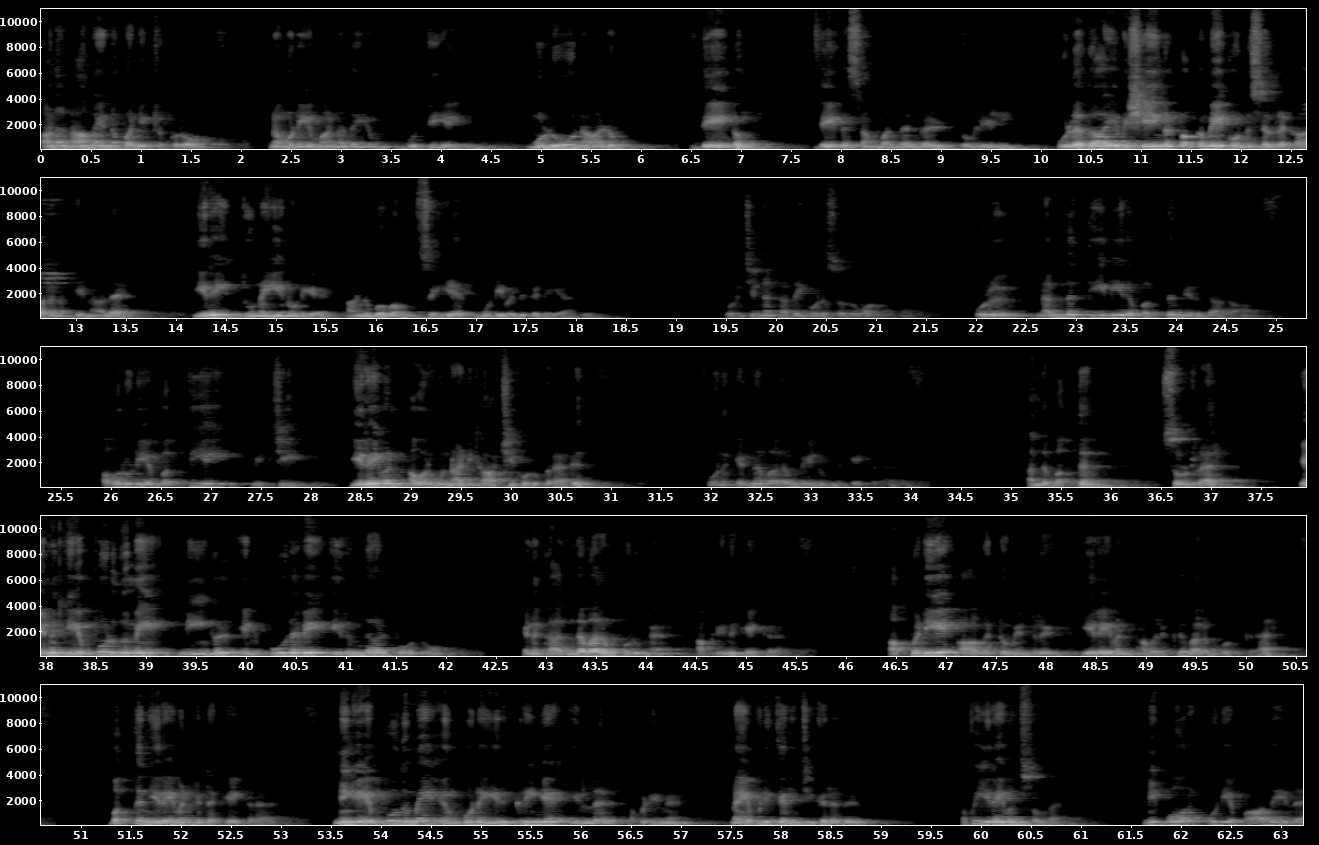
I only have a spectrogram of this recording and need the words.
ஆனால் நாம் என்ன பண்ணிட்டுருக்கிறோம்? நம்முடைய மனதையும் புத்தியையும் முழு நாளும் தேகம் தேக சம்பந்தங்கள் தொழில் உலகாய விஷயங்கள் பக்கமே கொண்டு செல்ற காரணத்தினால இறை துணையினுடைய அனுபவம் செய்ய முடிவது கிடையாது. ஒரு சின்ன கதை கூட சொல்லுவாங்க. ஒரு நல்ல தீவிர பக்தன் இருந்தாராம். அவருடைய பக்தியை மெச்சி இறைவன் அவர் முன்னாடி காட்சி கொடுக்குறாரு. உனக்கு என்ன வரம் வேணும்னு கேட்குறாரு. அந்த பக்தன் சொல்றார் எனக்கு எப்பொழுதுமே நீங்கள் என் கூடவே இருந்தால் போதும். எனக்கு அந்த வரம் கொடுங்க அப்படின்னு கேட்குறார். அப்படியே ஆகட்டும் என்று இறைவன் அவருக்கு வரம் கொடுக்கிறார். பக்தன் இறைவன் கிட்ட கேட்குறார் நீங்கள் எப்போதுமே என் கூட இருக்கிறீங்க இல்லை? அப்படின்னு நான் எப்படி தெரிஞ்சுக்கிறது? அப்போ இறைவன் சொல்கிறார் நீ போகக்கூடிய பாதையில்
